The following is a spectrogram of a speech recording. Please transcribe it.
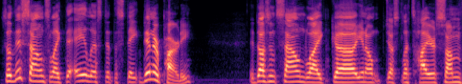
So this sounds like the A list at the state dinner party. It doesn't sound like, uh, you know, just let's hire some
